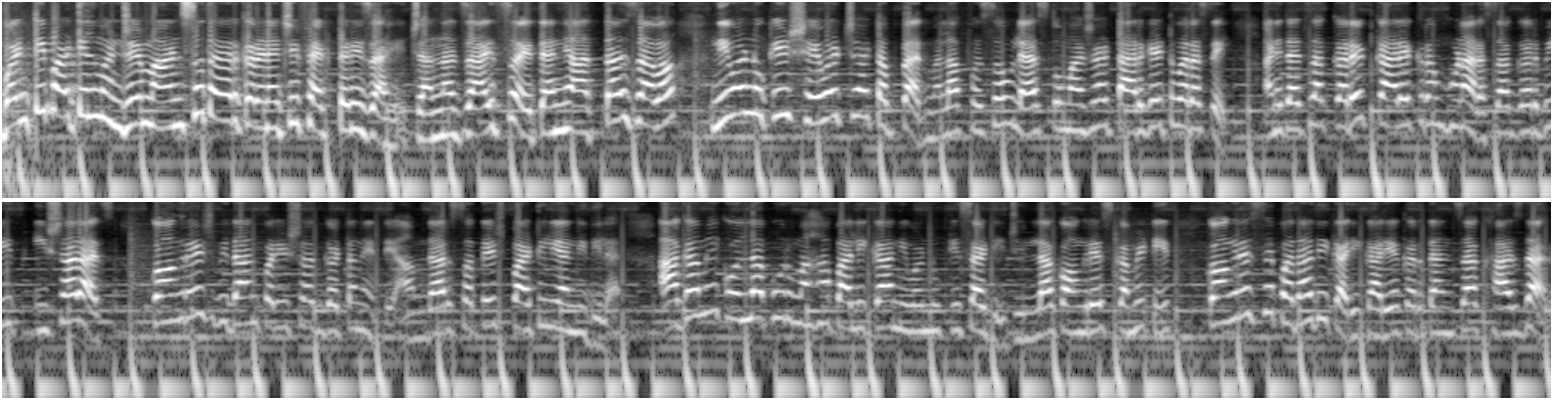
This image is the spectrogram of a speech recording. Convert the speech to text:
बंटी पाटील म्हणजे माणसं तयार करण्याची फॅक्टरीज आहे ज्यांना जायचंय त्यांनी आत्ताच जावं. निवडणुकीत शेवटच्या टप्प्यात मला फसवल्यास तो माझ्या टार्गेटवर असेल आणि त्याचा करेक्ट कार्यक्रम होणार असा गर्भित इशाराच काँग्रेस विधान परिषद गटनेते आमदार सतेज पाटील यांनी दिलाय. आगामी कोल्हापूर महापालिका निवडणुकीसाठी जिल्हा काँग्रेस कमिटीत काँग्रेसचे पदाधिकारी कार्यकर्त्यांचा खासदार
